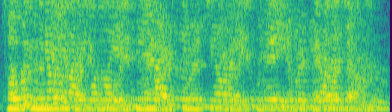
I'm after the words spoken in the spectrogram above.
적은 능력을 가지고도 예수님의 말씀을 지키며 예수님의 이름을 배반하지 않음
